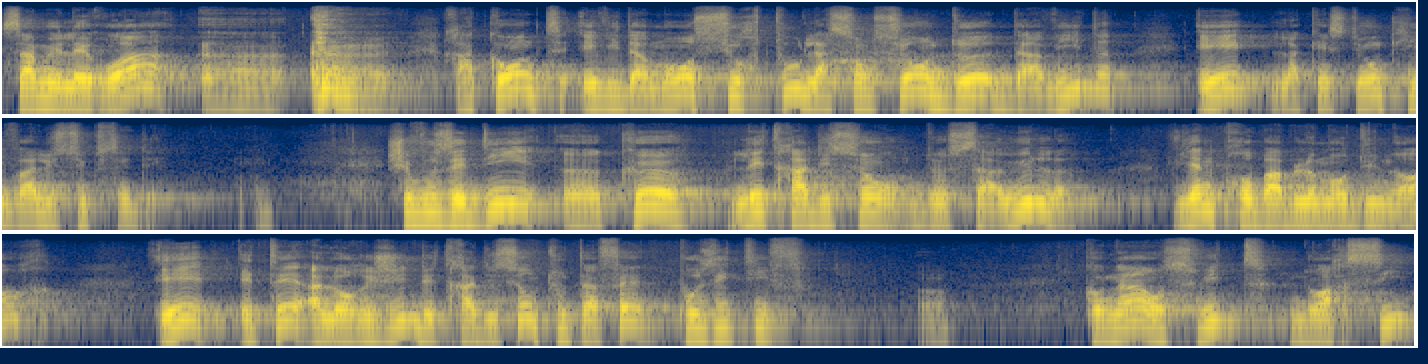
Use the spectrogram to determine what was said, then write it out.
Samuel le roi euh, raconte évidemment surtout l'ascension de David et la question qui va lui succéder. Je vous ai dit euh, que les traditions de Saül viennent probablement du nord et étaient à l'origine des traditions tout à fait positives, hein, qu'on a ensuite noircies.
